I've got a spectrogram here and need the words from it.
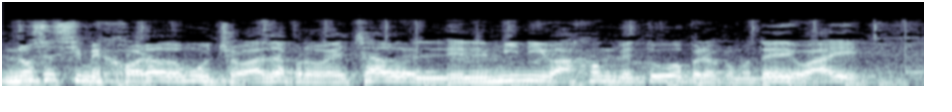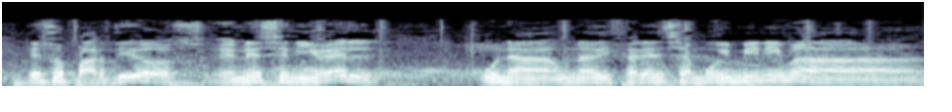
no sé si mejorado mucho, haya aprovechado el, mini bajón que tuvo, pero como te digo, ahí, esos partidos en ese nivel, una, una diferencia muy mínima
